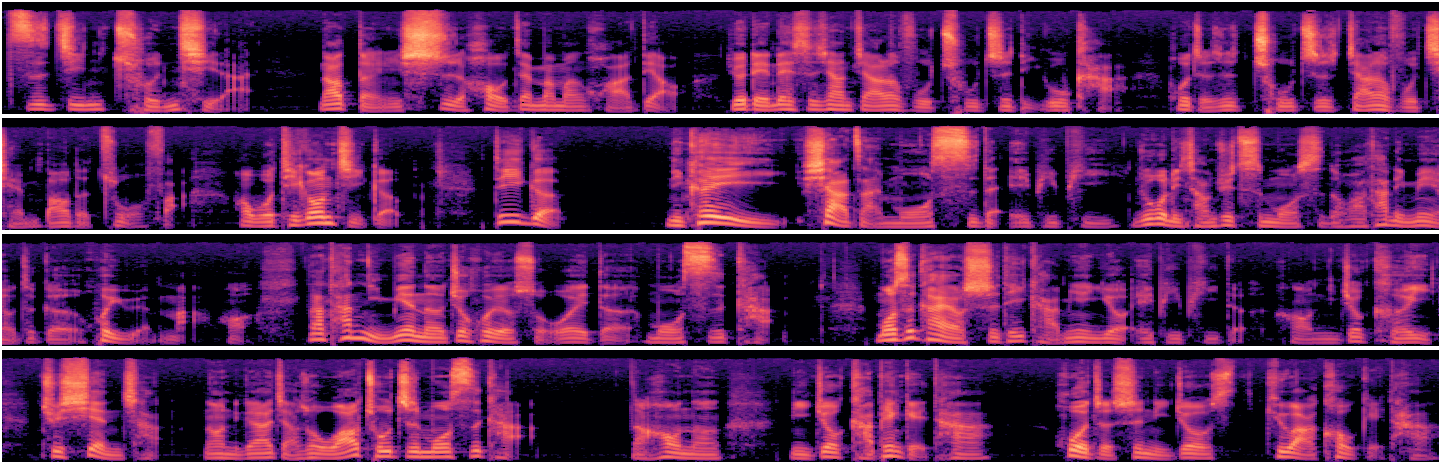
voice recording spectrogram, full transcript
资金存起来，然后等于事后再慢慢花掉？有点类似像家乐福储值礼物卡，或者是储值家乐福钱包的做法。好，我提供几个。第一个，你可以下载摩斯的 APP。如果你常去吃摩斯的话，它里面有这个会员码，哈，那它里面呢就会有所谓的摩斯卡。摩斯卡有实体卡面，也有 APP 的，好，你就可以去现场，然后你跟他讲说我要储值摩斯卡，然后呢，你就卡片给他，或者是你就 QR code 给他。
